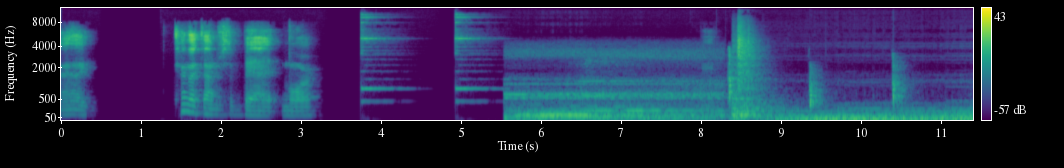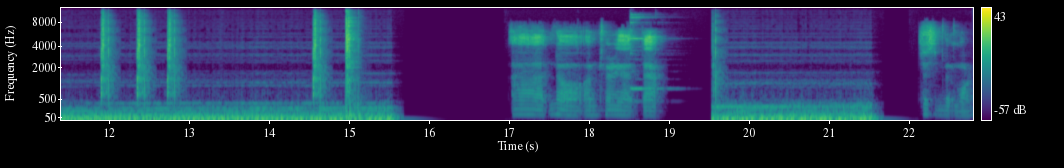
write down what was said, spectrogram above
Can I like turn that down just a bit more? Hmm. Uh, no, I'm turning that down. Just a bit more.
